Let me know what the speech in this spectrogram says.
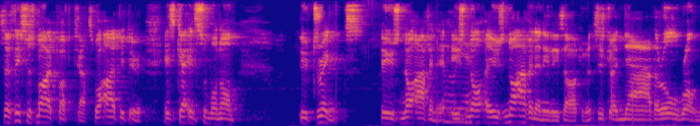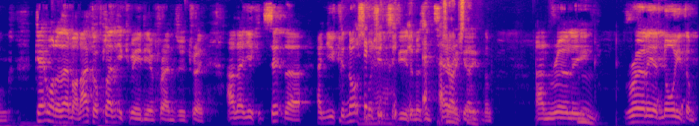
So if this was my podcast, what I'd be doing is getting someone on who drinks, who's not having it, oh, who's yeah. not who's not having any of these arguments, who's going, nah, they're all wrong. Get one of them on. I've got plenty of comedian friends who drink, and then you can sit there and you can not so much interview them as interrogate them. and really, hmm. really annoy them,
